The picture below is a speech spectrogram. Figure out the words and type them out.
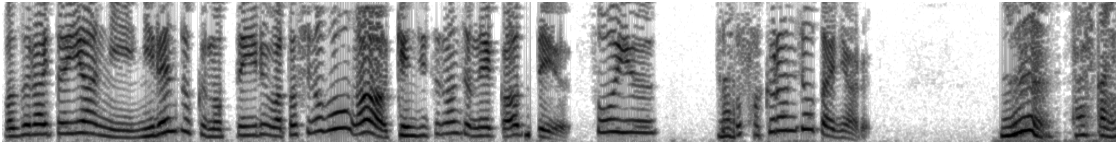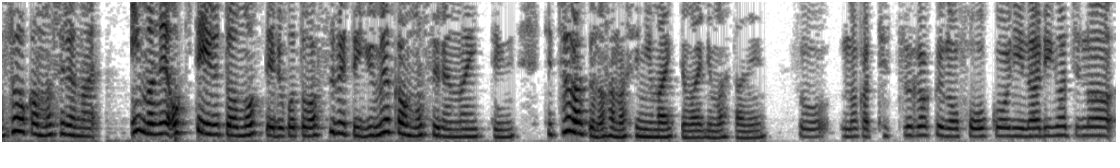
バズ・ライトイヤーに2連続乗っている私の方が現実なんじゃねえかっていう、そういう、ちょっと錯乱状態にある。うん。確かにそうかもしれない。今ね、起きていると思っていることは全て夢かもしれないっていうね、哲学の話に参ってまいりましたね。そう、なんか哲学の方向になりがちな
